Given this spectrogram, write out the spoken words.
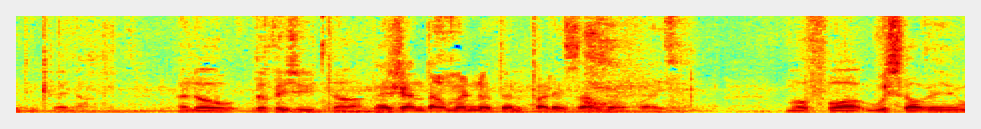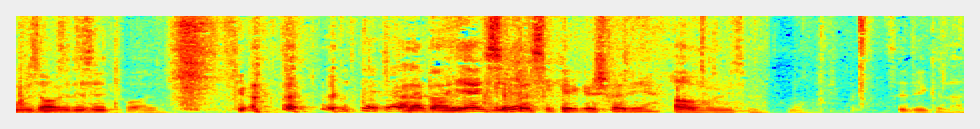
et des grenades. Alors, le résultat La gendarmerie ne donne pas les armes aux voyous. Ma foi, vous savez, vous avez des étoiles. à la barrière, il s'est passé quelque chose hier Ah oui, c'est dégueulasse.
